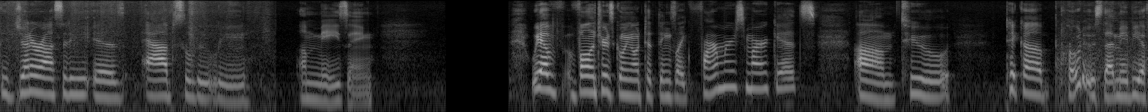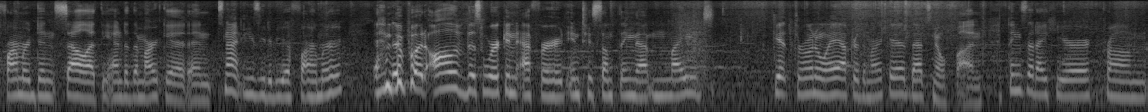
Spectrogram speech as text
The generosity is absolutely amazing. We have volunteers going out to things like farmers markets um, to pick up produce that maybe a farmer didn't sell at the end of the market. And it's not easy to be a farmer and to put all of this work and effort into something that might get thrown away after the market, that's no fun. Things that I hear from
